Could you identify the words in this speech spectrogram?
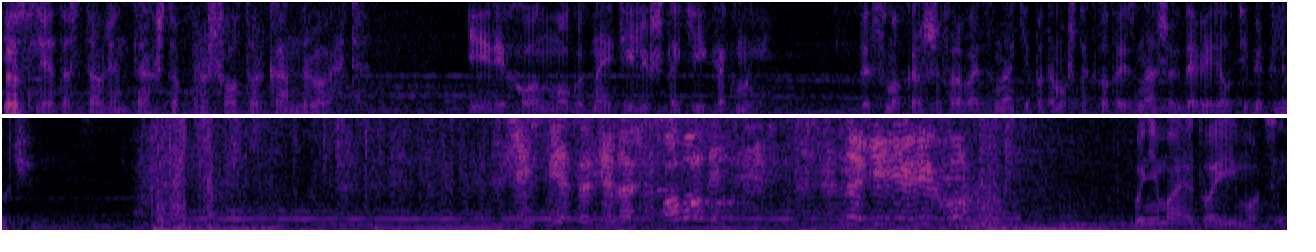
Если это ставлен так, чтобы прошел только андроид. Иерихон могут найти лишь такие, как мы. Ты смог расшифровать знаки, потому что кто-то из наших доверил тебе ключ. Есть место, где наши свободы. Найди Иерихон. Понимаю твои эмоции.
